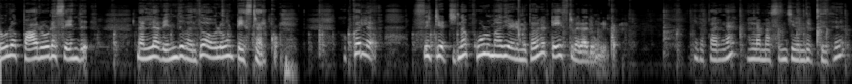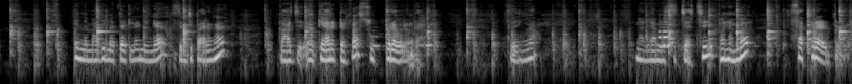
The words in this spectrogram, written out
எவ்வளோ பாலோடு சேர்ந்து நல்லா வெந்து வருதோ அவ்வளோவும் டேஸ்ட்டாக இருக்கும். குக்கரில் சிட்டி அடிச்சுன்னா கூழ் மாதிரி ஆயிடுமே தவிர டேஸ்ட் வராது உங்களுக்கு. இப்போ பாருங்கள் நல்லா மசிஞ்சு வந்துடுது இந்த மாதிரி மெத்தடில் நீங்கள் செஞ்சு பாருங்கள் காஜு கேரட் அல்வா சூப்பராக வருங்க. சரிங்களா? நல்லா மசிச்சாச்சு இப்போ நம்ம சர்க்கரை ஆட் பண்ணுவோம்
